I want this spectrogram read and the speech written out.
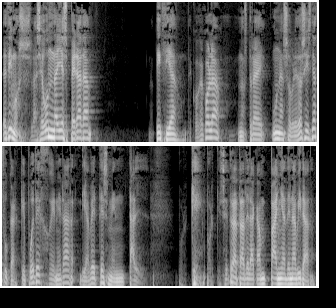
Decimos, la segunda y esperada noticia de Coca-Cola nos trae una sobredosis de azúcar que puede generar diabetes mental. ¿Por qué? Porque se trata de la campaña de Navidad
